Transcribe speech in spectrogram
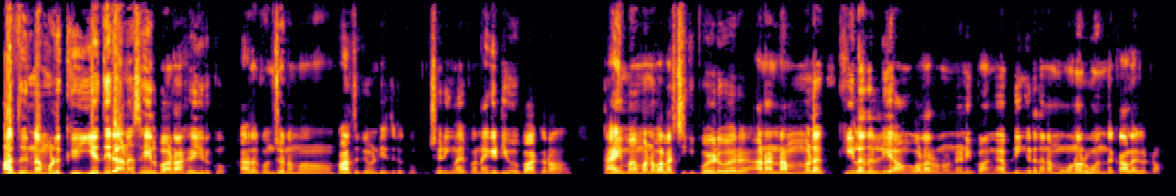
அது நம்மளுக்கு எதிரான செயல்பாடாக இருக்கும். அதை கொஞ்சம் நம்ம பார்த்துக்க வேண்டியது இருக்கும். சரிங்களா? இப்போ நெகட்டிவாக பார்க்குறோம். தாய்மாமன் வளர்ச்சிக்கு போயிடுவார். ஆனால் நம்மளை கீழே தள்ளி அவங்க வளரணும்னு நினைப்பாங்க அப்படிங்கிறத நம்ம உணர்வோம் இந்த காலகட்டம்.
